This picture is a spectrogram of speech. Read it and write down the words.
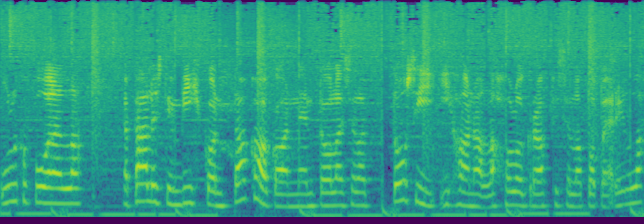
ulkopuolella, ja päällystin vihkon takakannen tuollaisella tosi ihanalla holograafisella paperilla.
